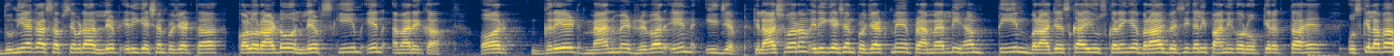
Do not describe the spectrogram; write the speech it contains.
दुनिया का सबसे बड़ा लिफ्ट इरिगेशन प्रोजेक्ट था Colorado lift scheme in America और great man made river in Egypt. Kaleshwaram irrigation project में प्राइमरली हम तीन बराजेस का यूज़ करेंगे। बराज बेसिकली पानी को रोक के रखता है। उसके अलावा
